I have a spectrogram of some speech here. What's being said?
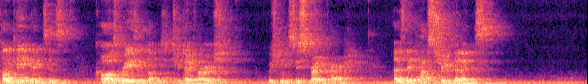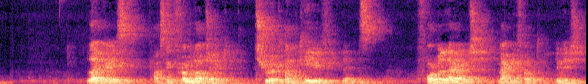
Concave lenses cause rays of light to diverge, which means to spread apart, as they pass through the lens. Light rays passing from an object through a concave lens form a large magnified image.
